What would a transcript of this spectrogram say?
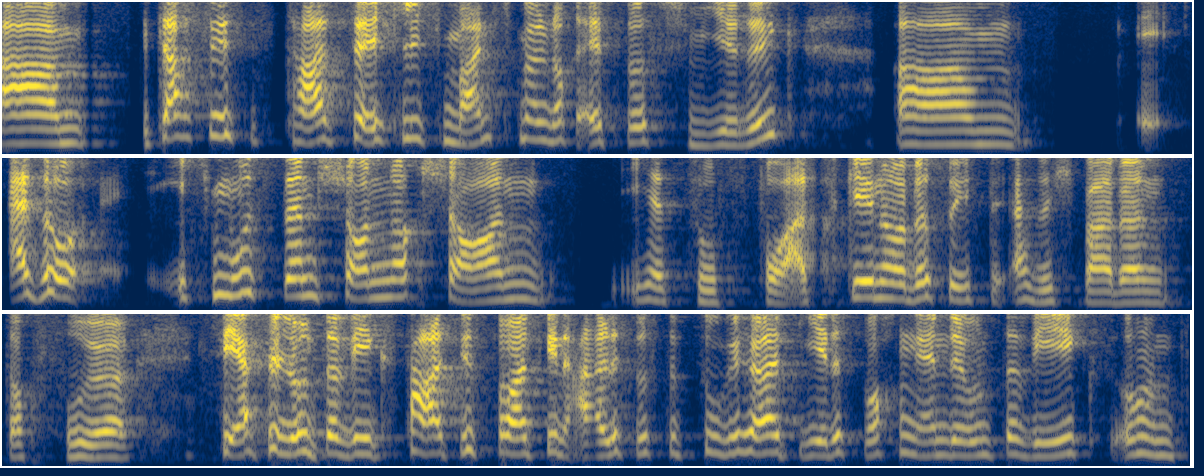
Ähm, das ist tatsächlich manchmal noch etwas schwierig. Ähm, also ich muss dann schon noch schauen, jetzt so fortgehen oder so. Also ich war dann doch früher sehr viel unterwegs, Partys fortgehen, alles, was dazugehört, jedes Wochenende unterwegs und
